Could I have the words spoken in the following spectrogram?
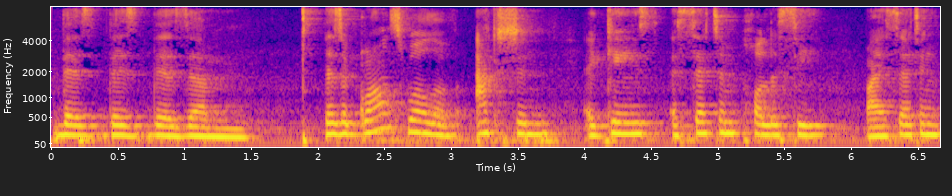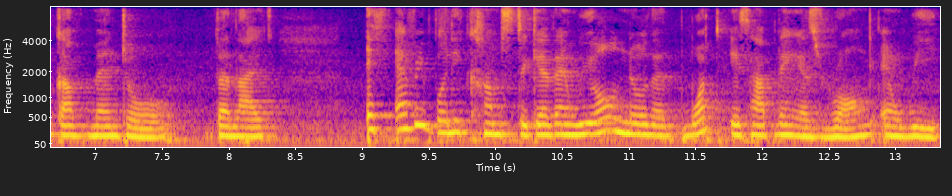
there's there's there's um there's a groundswell of action against a certain policy by a certain government or the like. If everybody comes together and we all know that what is happening is wrong and we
